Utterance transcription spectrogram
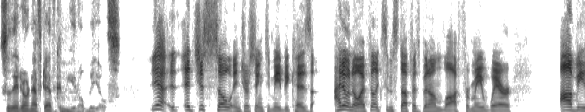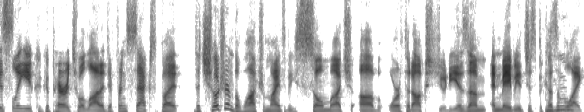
so they don't have to have communal meals. Yeah, it, it's just so interesting to me because I don't know. I feel like some stuff has been unlocked for me where obviously you could compare it to a lot of different sects, but the Children of the Watch reminds me so much of Orthodox Judaism, and maybe it's just because mm-hmm. of like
